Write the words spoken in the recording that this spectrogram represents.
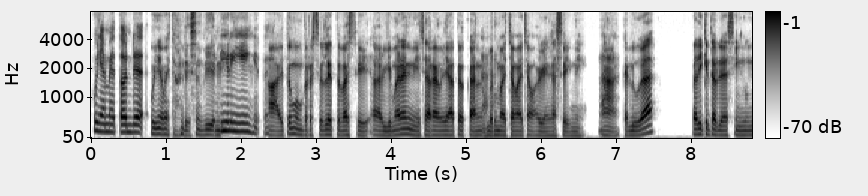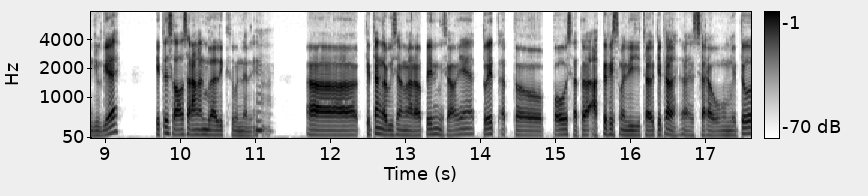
Punya metode punya metode sendiri. sendiri gitu. Ah itu mempersulit pasti. Eh, gimana nih cara menyatukan bermacam-macam organisasi ini? Nah kedua tadi kita udah singgung juga itu soal serangan balik sebenarnya. Mm. Eh, kita nggak bisa ngarapin misalnya tweet atau post atau aktivisme digital kita lah eh, secara umum itu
